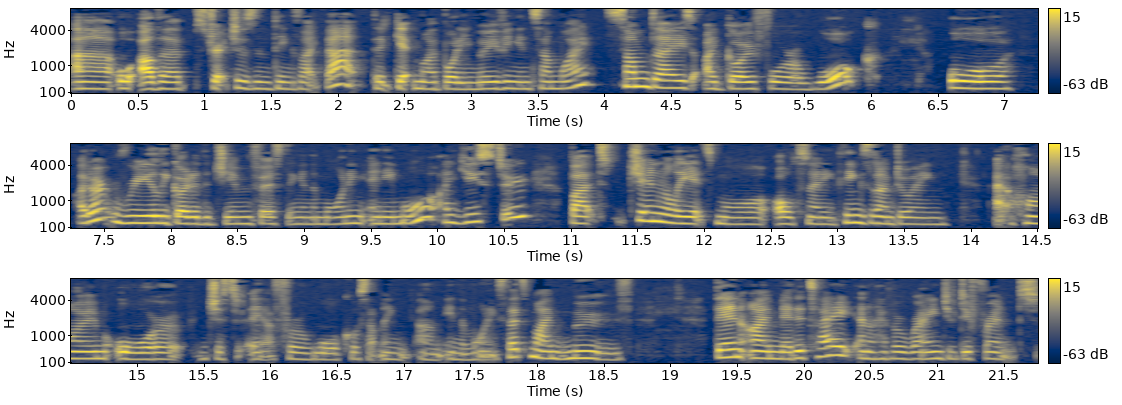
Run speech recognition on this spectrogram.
Uh, or other stretches and things like that that get my body moving in some way. Some days I go for a walk, or I don't really go to the gym first thing in the morning anymore. I used to, but generally it's more alternating things that I'm doing at home or just uh, for a walk or something um, in the morning. So that's my move then I meditate and I have a range of different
